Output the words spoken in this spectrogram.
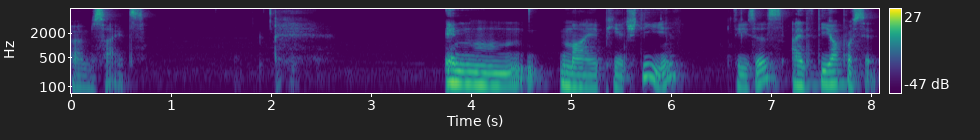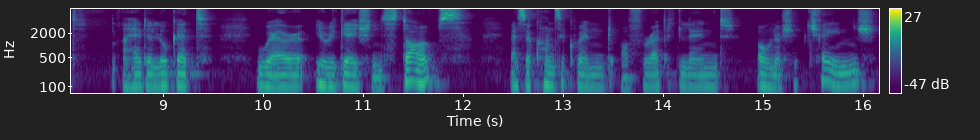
um, sites. In my PhD thesis, I did the opposite. I had a look at where irrigation stops as a consequence of rapid land ownership change,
